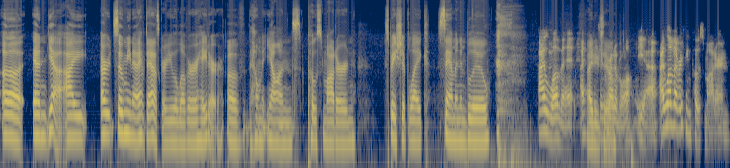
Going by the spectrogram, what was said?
Uh, and yeah, I are so Mina, I have to ask, are you a lover or hater of Helmut Jahn's postmodern spaceship like salmon and blue? I love it. I think I it's do too. incredible. Yeah. I love everything postmodern.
